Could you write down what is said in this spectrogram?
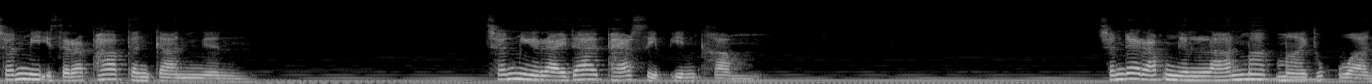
ฉันมีอิสรภาพทางการเงิน ฉันมีรายได้ passive income ฉันได้รับเงินล้านมากมายทุกวัน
